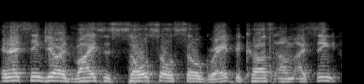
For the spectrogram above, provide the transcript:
And i think your advice is so so so great because um i think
